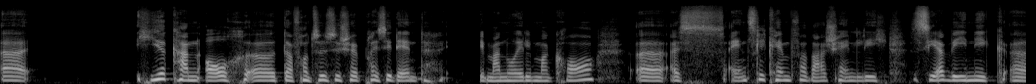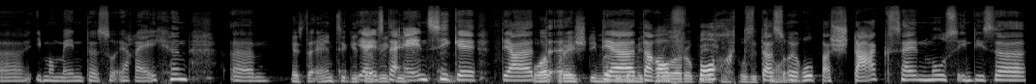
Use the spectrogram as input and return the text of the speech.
Äh, hier kann auch der französische Präsident Emmanuel Macron äh, als Einzelkämpfer wahrscheinlich sehr wenig äh, im Moment also erreichen. Ähm, er ist der Einzige, der, ist der, Einzige, der, der darauf pocht, Positionen. dass Europa stark sein muss in dieser,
